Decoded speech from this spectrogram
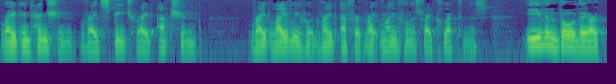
right intention, right speech, right action, right livelihood, right effort, right mindfulness, right collectedness, even though they are,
